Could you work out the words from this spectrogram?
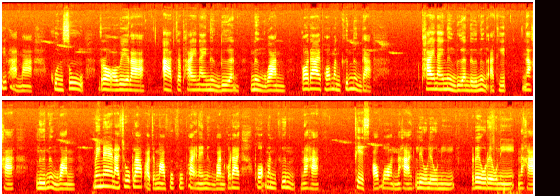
ที่ผ่านมา คุณสู้รอเวลาอาจจะภายใน 1 เดือน 1 วันก็ได้เพราะมันขึ้น 1 ดาบ ภายใน 1 เดือนหรือ 1 อาทิตย์นะคะ หรือ 1 วัน ไม่แน่นะโชคลาภอาจจะมาฟุกๆภายใน 1 วันก็ได้ เพราะมันขึ้นนะคะ Page of w a n d นะคะ เร็วๆนี้ เร็วๆนี้นะคะ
